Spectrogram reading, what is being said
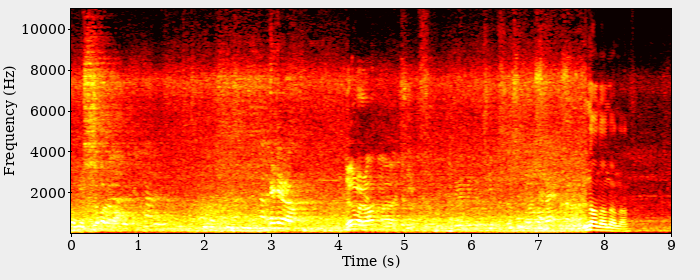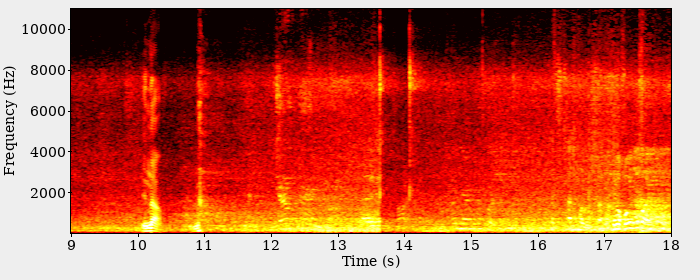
给你洗好了。开这个。No no no no。no。这个回头到不开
